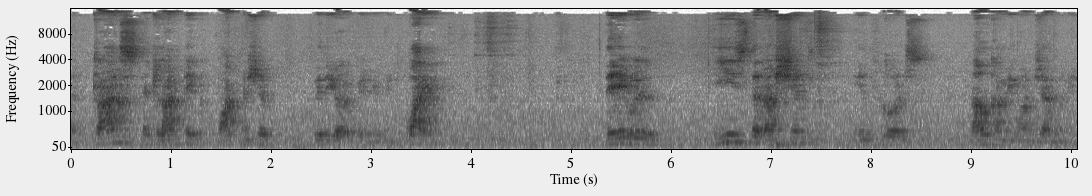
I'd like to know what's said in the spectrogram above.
a transatlantic partnership with the European Union. Why? They will ease the Russian influence now coming on Germany.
